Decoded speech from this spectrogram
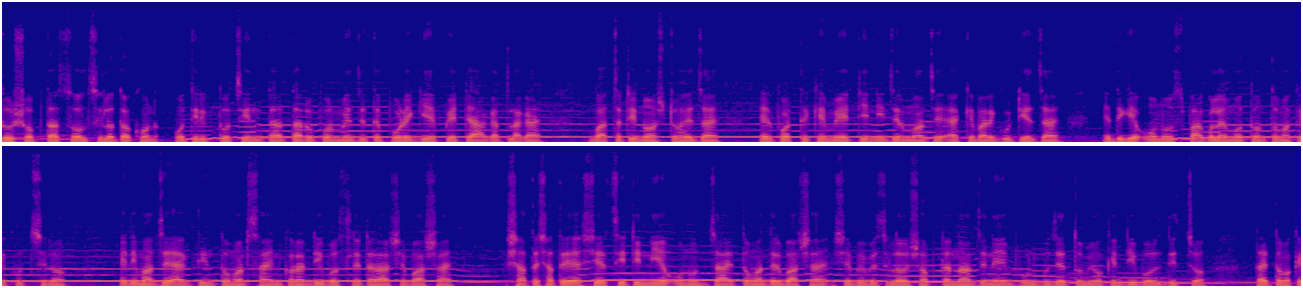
দু সপ্তাহ চলছিল তখন অতিরিক্ত চিন্তা তার উপর মেঝেতে পড়ে গিয়ে পেটে আঘাত লাগায়, বাচ্চাটি নষ্ট হয়ে যায়। এরপর থেকে মেয়েটি নিজের মাঝে একেবারে গুটিয়ে যায়। এদিকে অনুজ পাগলের মতন তোমাকে খুঁজছিল। এরই মাঝে একদিন তোমার সাইন করা ডিভোর্স লেটার আসে বাসায়। সাথে সাথে সে চিঠি নিয়ে অনুজ যায় তোমাদের বাসায়। সে ভেবেছিল সবটা না জেনে ভুল বুঝে তুমি ওকে ডিভোর্স দিচ্ছ, তাই তোমাকে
